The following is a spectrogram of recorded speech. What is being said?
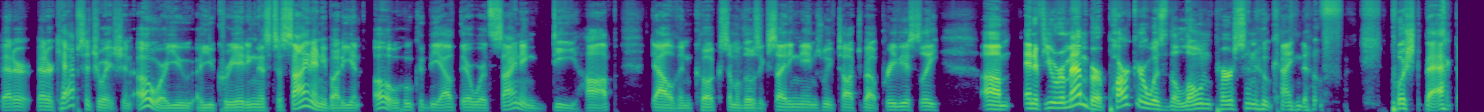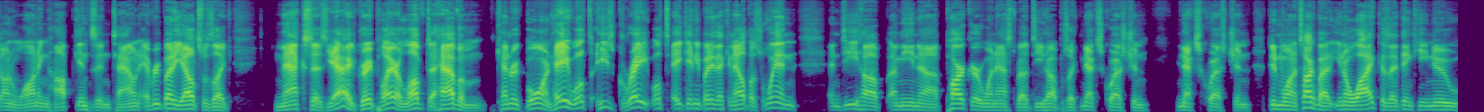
better, better cap situation. Oh, are you are you creating this to sign anybody? And oh, who could be out there worth signing? D Hop, Dalvin Cook, some of those exciting names we've talked about previously. Um, and if you remember, Parker was the lone person who kind of pushed back on wanting Hopkins in town. Everybody else was like, Mac says, "Yeah, great player. Love to have him." Kendrick Bourne, "Hey, we'll t- he's great. We'll take anybody that can help us win." And D Hop, I mean uh, Parker, when asked about D Hop, was like, "Next question, next question." Didn't want to talk about it. You know why? Because I think he knew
